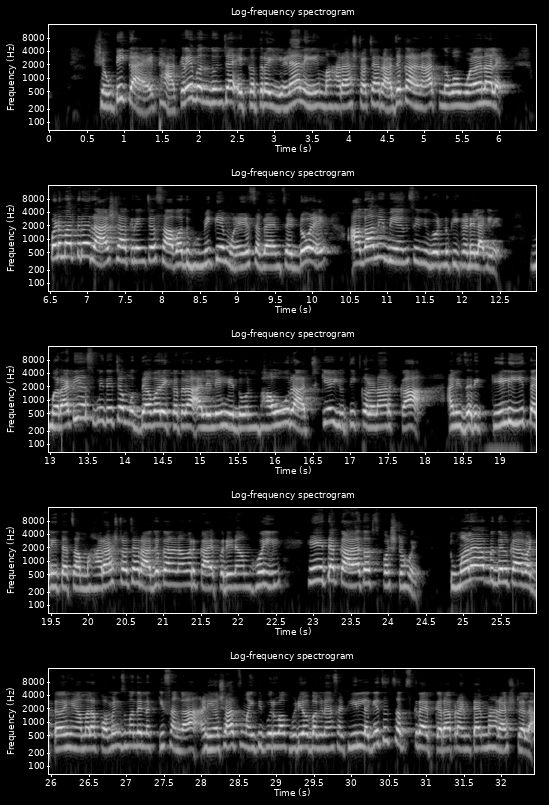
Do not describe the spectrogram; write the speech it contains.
शेवटी काय? ठाकरे बंधूंच्या एकत्र येण्याने महाराष्ट्राच्या राजकारणात नवं वळण आलंय. पण मात्र राज ठाकरेंच्या सावध भूमिकेमुळे सगळ्यांचे डोळे आगामी बीएमसी निवडणुकीकडे लागले. मराठी अस्मितेच्या मुद्द्यावर एकत्र आलेले हे दोन भाऊ राजकीय युती करणार का? आणि जरी केली तरी त्याचा महाराष्ट्राच्या राजकारणावर काय परिणाम होईल? हे येत्या काळातच स्पष्ट होईल. तुम्हाला याबद्दल काय वाटतं हे आम्हाला कॉमेंट्समध्ये नक्की सांगा आणि अशाच माहितीपूर्वक व्हिडिओ बघण्यासाठी लगेचच सबस्क्राईब करा प्राईम टाइम महाराष्ट्राला.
